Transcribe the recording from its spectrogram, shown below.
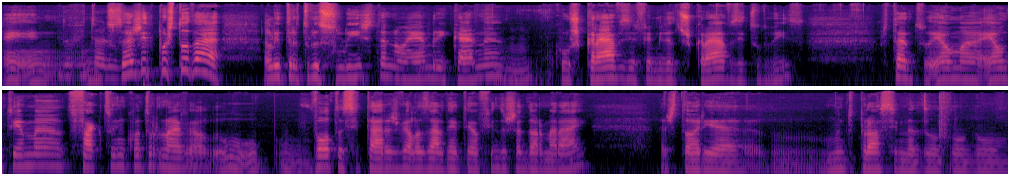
em, em seja, e depois toda a, a, literatura solista, não é? Americana, uhum. com os escravos e a família dos escravos e tudo isso. Portanto, é, uma, é um tema de facto incontornável. O, o, o, volto a citar As Velas Ardem até ao fim do Xandor Marai, a história muito próxima de, de,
